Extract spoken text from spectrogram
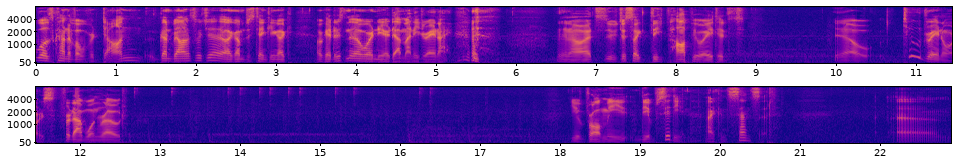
was kind of overdone, gonna be honest with you. Like, I'm just thinking, like, okay, there's nowhere near that many Draenei. you know, it's just, like, depopulated, you know, two Draenors for that one road. You've brought me the obsidian. I can sense it. Um,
